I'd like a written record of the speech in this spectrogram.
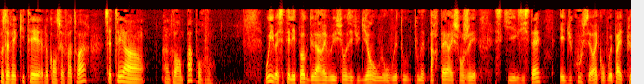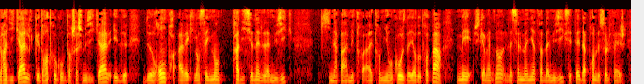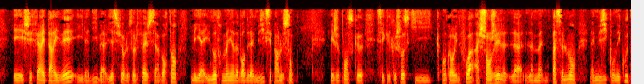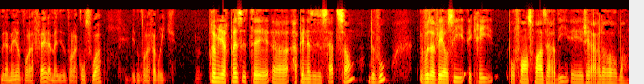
vous avez quitté le conservatoire, c'était un, grand pas pour vous. Oui, bah, c'était l'époque de la révolution des étudiants où on voulait tout, mettre par terre et changer ce qui existait. Et du coup, c'est vrai qu'on ne pouvait pas être plus radical que de rentrer au groupe de recherche musicale et de rompre avec l'enseignement traditionnel de la musique, qui n'a pas à, à, être mis en cause d'ailleurs d'autre part. Mais jusqu'à maintenant, la seule manière de faire de la musique, c'était d'apprendre le solfège. Et Schaeffer est arrivé et il a dit, bah, bien sûr, le solfège c'est important, mais il y a une autre manière d'aborder la musique, c'est par le son. Et je pense que c'est quelque chose qui, encore une fois, a changé la, pas seulement la musique qu'on écoute, mais la manière dont on la fait, la manière dont on la conçoit et dont on la fabrique. Première presse était euh, Sad Song de vous. Vous avez aussi écrit François Hardy et Gérard Leroman.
